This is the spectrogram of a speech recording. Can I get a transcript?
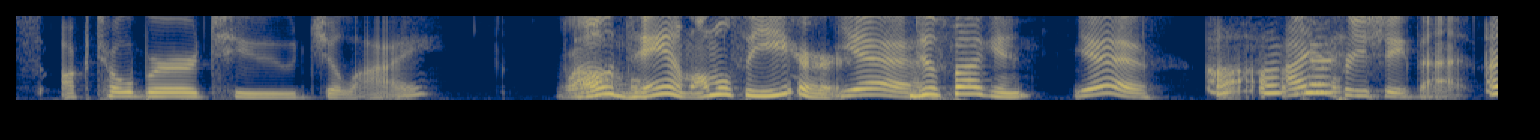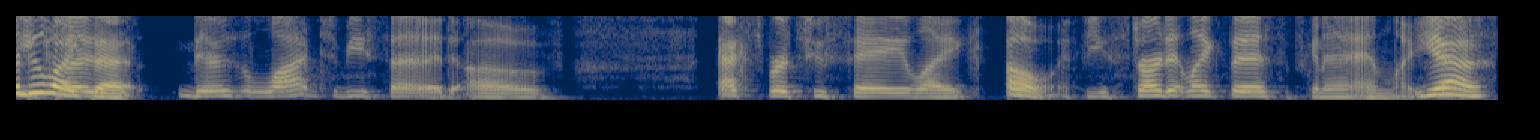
S- october to july wow. Oh damn, almost a year. Yeah. Just fucking. yeah Oh, I appreciate that. I do like that. There's a lot to be said of experts who say like, "Oh, if you start it like this, it's gonna end like Yeah. this,"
